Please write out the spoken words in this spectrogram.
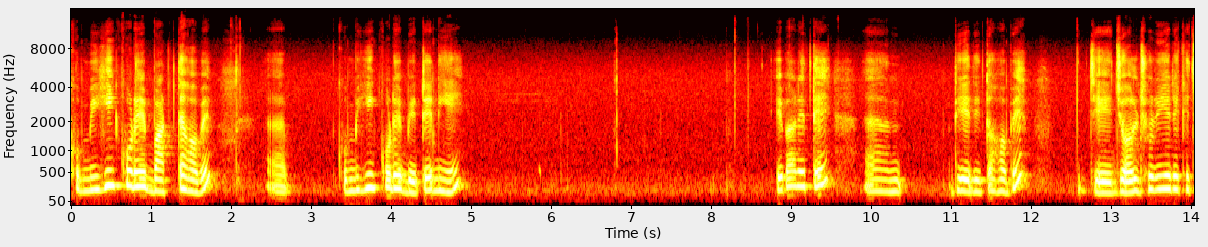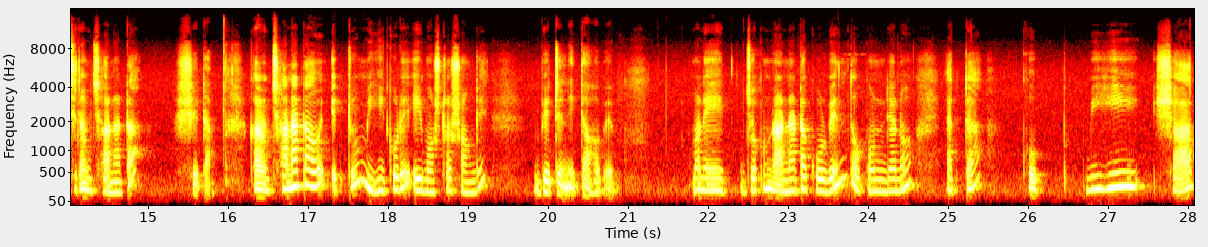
খুব মিহি করে বাটতে হবে খুব মিহি করে বেটে নিয়ে এবার এতে দিয়ে দিতে হবে যে জল ঝরিয়ে রেখেছিলাম ছানাটা, সেটা। কারণ ছানাটাও একটু মিহি করে এই মশলার সঙ্গে বেটে নিতে হবে। মানে যখন রান্নাটা করবেন তখন যেন একটা খুব মিহি স্বাদ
